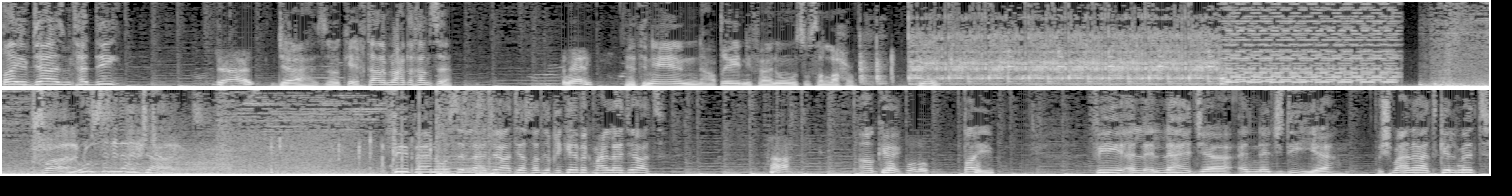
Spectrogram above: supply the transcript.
طيب جاهز متحدي؟ جاهز. جاهز okay. اختار من واحد لخمسة. اثنين. اثنين. اعطيني فانوس وصلحه. اثنين. فانوس اللهجات. في فانوس اللهجات يا صديقي. كيفك مع اللهجات؟ ها. okay. نص ونص. طيب. في اللهجة النجدية وش معنات كلمة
